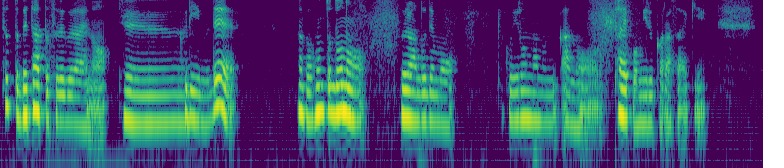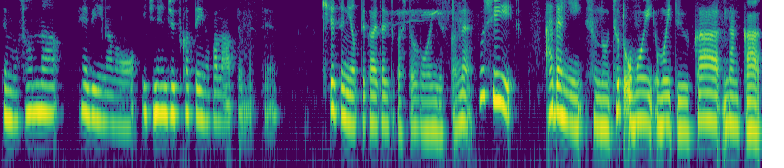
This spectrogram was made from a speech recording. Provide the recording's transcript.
ちょっとベタっとするぐらいのへクリームで、なんか本当どのブランドでも結構いろんなのあのタイプを見るから最近。でもそんなヘビーなのを一年中使っていいのかなって思って。季節によって変えたりとかした方がいいんですかね。もし肌にそのちょっと重い重いというかなんか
